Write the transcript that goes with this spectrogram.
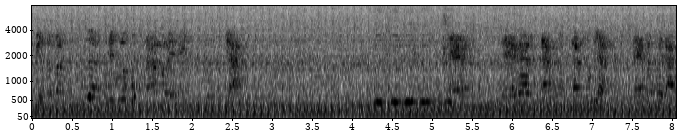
เปลี่ยนน้ำมันเครื่องเช็คระบบน้ำอะไรนี่หมดทุกอย่าง แอร์แอร์ก็ดังครับดังทุก แร์ไม่ค่อยดัง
